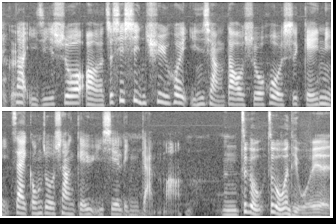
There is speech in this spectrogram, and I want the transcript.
那, okay. 那以及说，呃，这些兴趣会影响到说，或者是给你在工作上给予一些灵感吗？嗯，这个这个问题我也，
